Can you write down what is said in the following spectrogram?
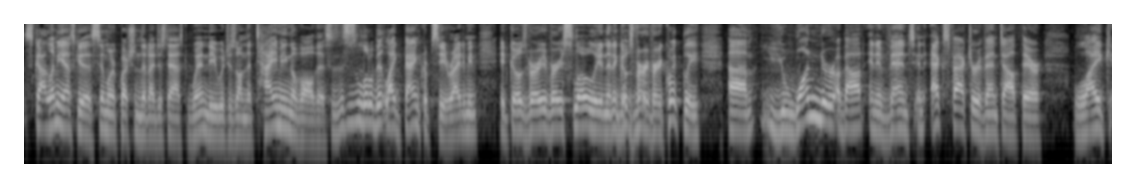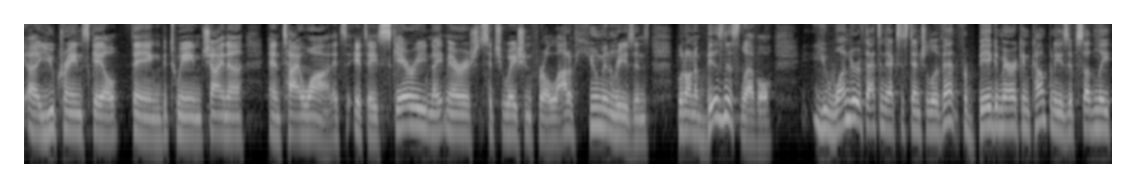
Scott, let me ask you a similar question that I just asked Wendy, which is on the timing of all this. This is a little bit like bankruptcy, right? I mean, it goes very, very slowly and then it goes very, very quickly. Um, you wonder about an event, an X factor event out there like a Ukraine scale thing between China and Taiwan. It's, it's a scary, nightmarish situation for a lot of human reasons, but on a business level, you wonder if that's an existential event for big American companies if suddenly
